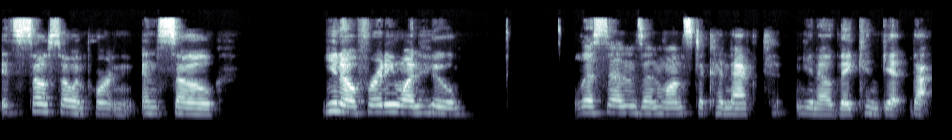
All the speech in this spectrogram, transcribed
it's so so important. And so you know for anyone who listens and wants to connect, you know, they can get that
